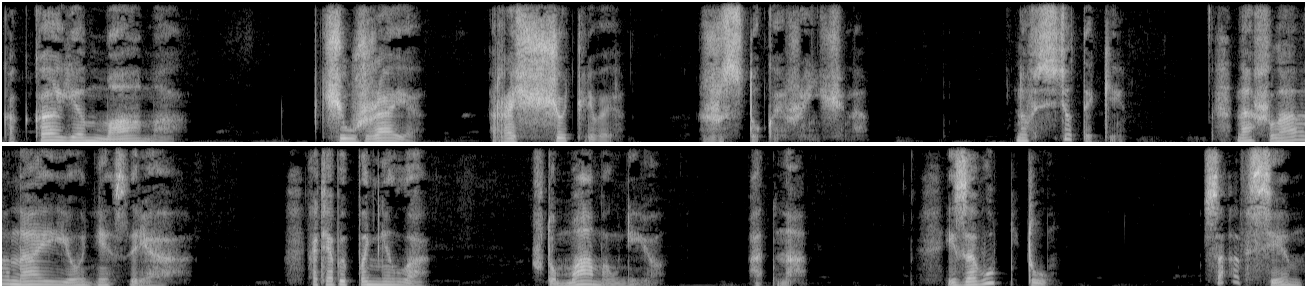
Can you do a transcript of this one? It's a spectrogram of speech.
Какая мама! Чужая, расчетливая, жестокая женщина. Но все-таки нашла она ее не зря. Хотя бы поняла, что мама у нее одна. И зовут ту совсем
